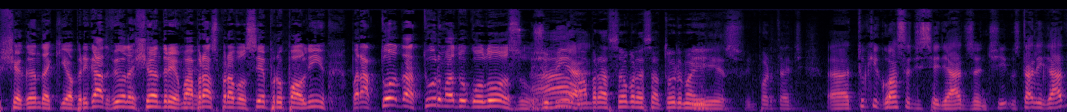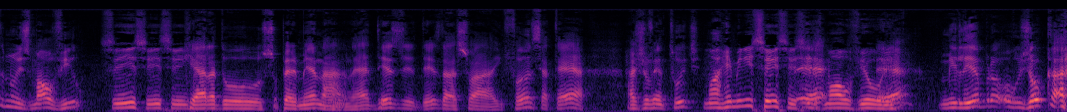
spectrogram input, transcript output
chegando aqui, ó. Obrigado, viu, Alexandre? Um abraço pra você, pro Paulinho, pra toda a turma do Goloso. Jubinha. Ah, um abração para essa turma aí. Isso, importante. Ah, tu que gosta de seriados antigos, tá ligado no Smallville, Sim, sim, sim. que era do Superman, na- né? Desde, desde a sua infância até a juventude. Uma reminiscência esse É, Smallville aí. É, me lembra o João, Ca...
